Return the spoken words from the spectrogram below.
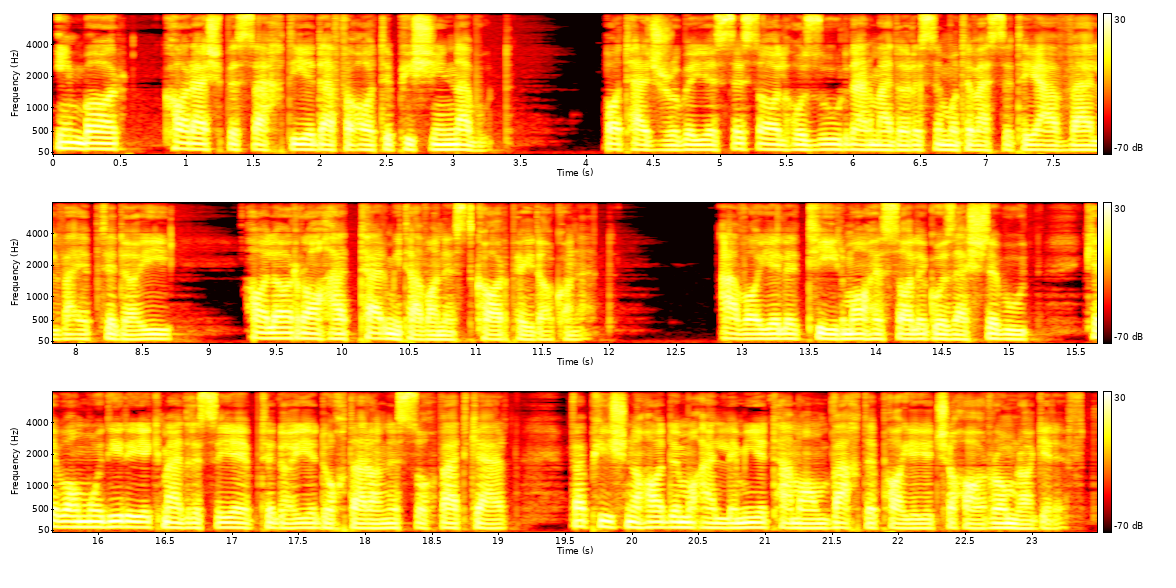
این بار کارش به سختی دفعات پیشین نبود. با تجربه سه سال حضور در مدارس متوسطه اول و ابتدایی حالا راحت تر می توانست کار پیدا کند. اوایل تیر ماه سال گذشته بود که با مدیر یک مدرسه ابتدایی دخترانه صحبت کرد و پیشنهاد معلمی تمام وقت پایه چهارم را گرفت.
